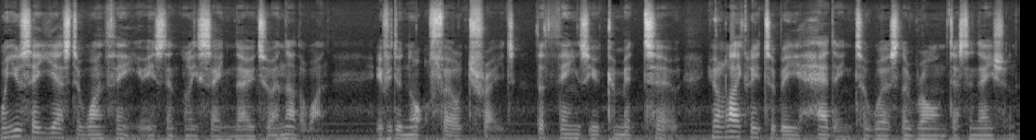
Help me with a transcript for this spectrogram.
When you say yes to one thing, you instantly say no to another one. If you do not filtrate the things you commit to, you are likely to be heading towards the wrong destination,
